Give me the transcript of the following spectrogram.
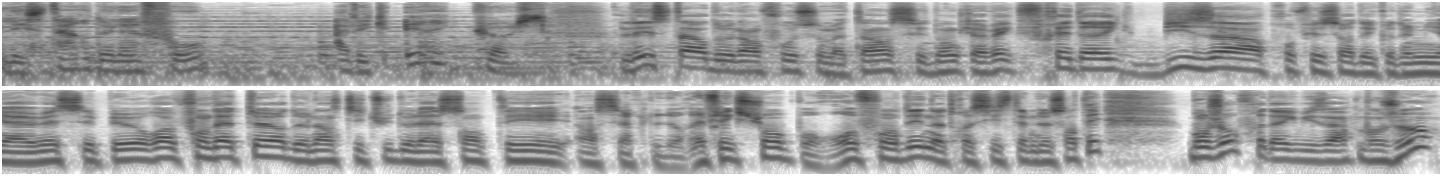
les stars de l'info avec Eric Koch. Les stars de l'info ce matin, c'est donc avec Frédéric Bizarre, professeur d'économie à ESCP Europe, fondateur de l'Institut de la Santé, un cercle de réflexion pour refonder notre système de santé. Bonjour Frédéric Bizarre. Bonjour.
